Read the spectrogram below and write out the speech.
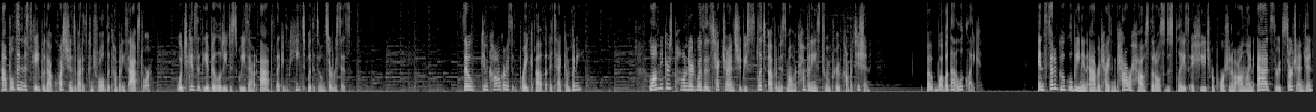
Apple didn't escape without questions about its control of the company's App Store, which gives it the ability to squeeze out apps that compete with its own services. So, can Congress break up a tech company? Lawmakers pondered whether the tech giants should be split up into smaller companies to improve competition. But what would that look like? Instead of Google being an advertising powerhouse that also displays a huge proportion of online ads through its search engine,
